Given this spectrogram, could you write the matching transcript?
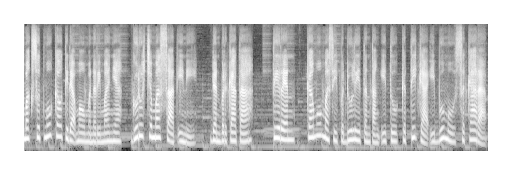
Maksudmu kau tidak mau menerimanya, guru cemas saat ini, dan berkata, Tiren, kamu masih peduli tentang itu ketika ibumu sekarat.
